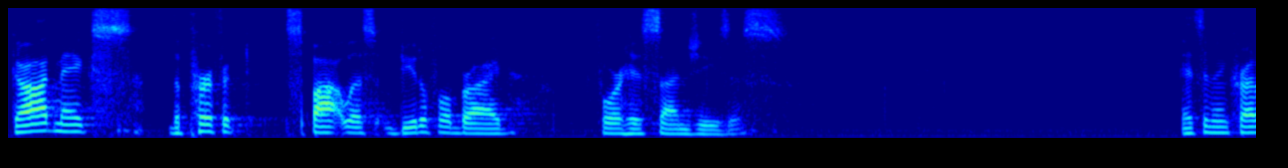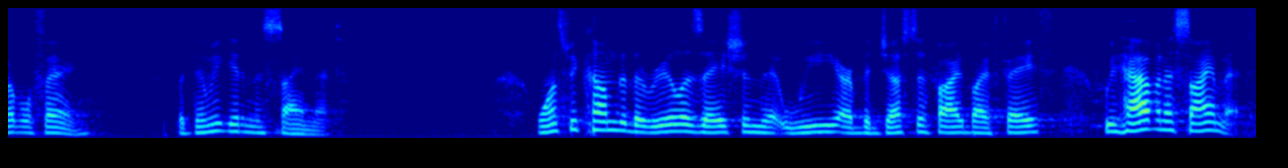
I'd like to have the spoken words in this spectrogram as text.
God makes the perfect, spotless, beautiful bride for his son Jesus. It's an incredible thing. But then we get an assignment. Once we come to the realization that we are been justified by faith, we have an assignment.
